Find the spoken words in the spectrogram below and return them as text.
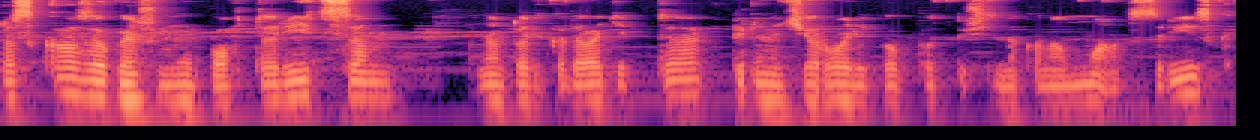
Рассказываю, конечно, могу повториться, но только давайте так, перед началом ролика подпишитесь на канал Макс Риск.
